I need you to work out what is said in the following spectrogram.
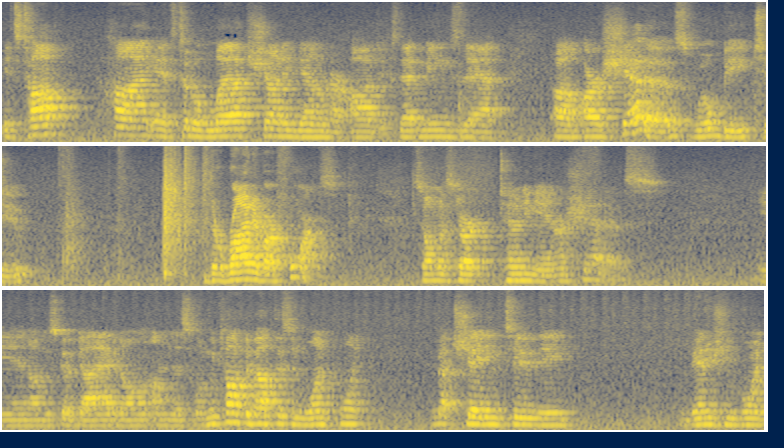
it's top high, and it's to the left, shining down on our objects. That means that um, our shadows will be to the right of our forms. So I'm going to start toning in our shadows. And I'll just go diagonal on this one. We talked about this in one point, about shading to the vanishing point,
